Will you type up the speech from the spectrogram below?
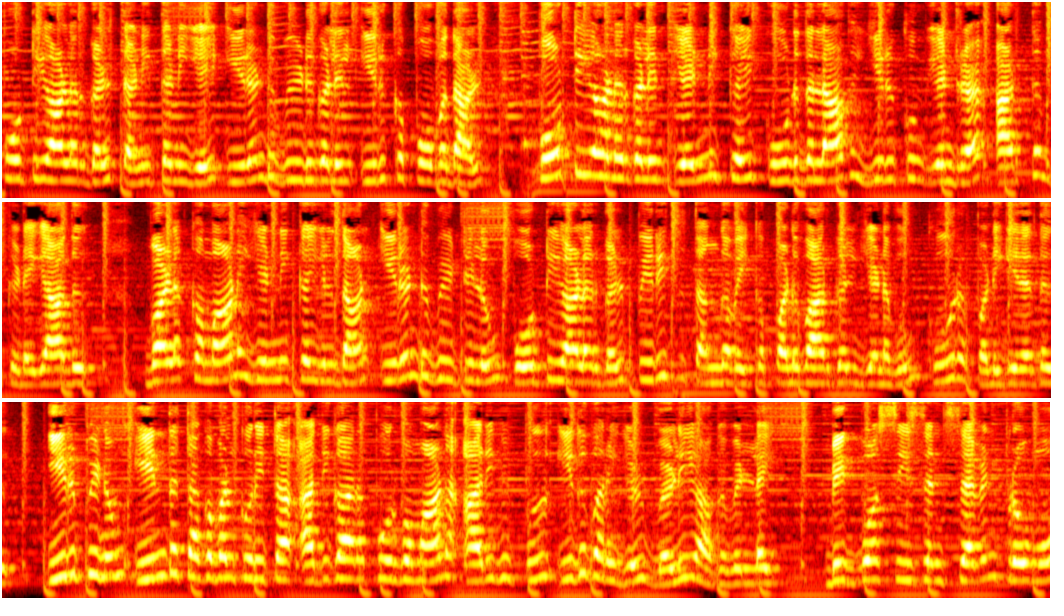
போட்டியாளர்கள் தனித்தனியே இரண்டு வீடுகளில் இருக்கப் போவதால் போட்டியாளர்களின் எண்ணிக்கை கூடுதலாக இருக்கும் என்ற அர்த்தம் கிடையாது. வழக்கமான எண்ணிக்கையில்தான் இரண்டு வீட்டிலும் போட்டியாளர்கள் பிரித்து தங்க வைக்கப்படுவார்கள் எனவும் கூறப்படுகிறது. இருப்பினும் இந்த தகவல் குறித்த அதிகாரப்பூர்வமான அறிவிப்பு இதுவரையில் வெளியாகவில்லை. Bigg Boss season seven promo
